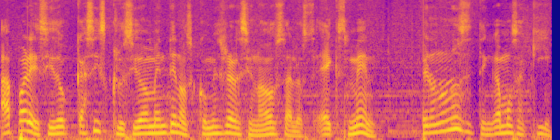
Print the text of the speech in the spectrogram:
ha aparecido casi exclusivamente en los cómics relacionados a los X-Men, pero no nos detengamos aquí,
